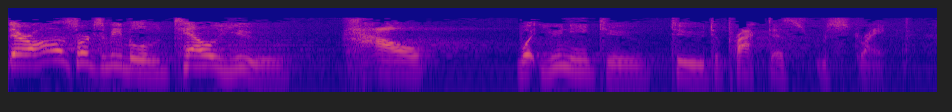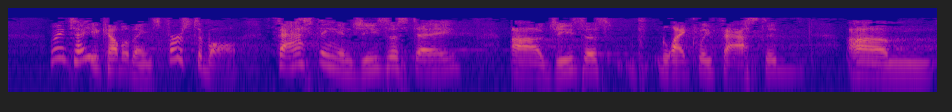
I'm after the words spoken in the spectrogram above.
There are all sorts of people who tell you how, what you need to, to, to practice restraint. Let me tell you a couple of things. First of all, fasting in Jesus' day, uh, Jesus likely fasted. Um,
